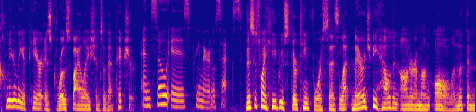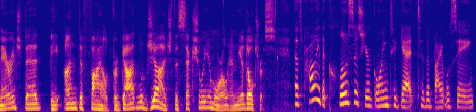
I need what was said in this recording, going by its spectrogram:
clearly appear as gross violations of that picture. And so is premarital sex. This is why Hebrews 13:4 says, "Let marriage be held in honor among all, and let the marriage bed be undefiled, for God will judge the sexually immoral and the adulterous." That's probably the closest you're going to get to the Bible saying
